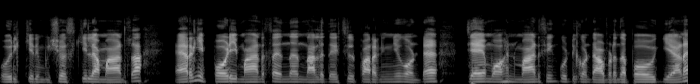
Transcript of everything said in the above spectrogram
ഒരിക്കലും വിശ്വസിക്കില്ല മാനസ. ഇറങ്ങിപ്പോടി മാനസ എന്ന് നല്ല ദേഷ്യത്തിൽ പറഞ്ഞുകൊണ്ട് ജയമോഹൻ മാനസിയും കൂട്ടിക്കൊണ്ട് അവിടുന്ന് പോവുകയാണ്.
